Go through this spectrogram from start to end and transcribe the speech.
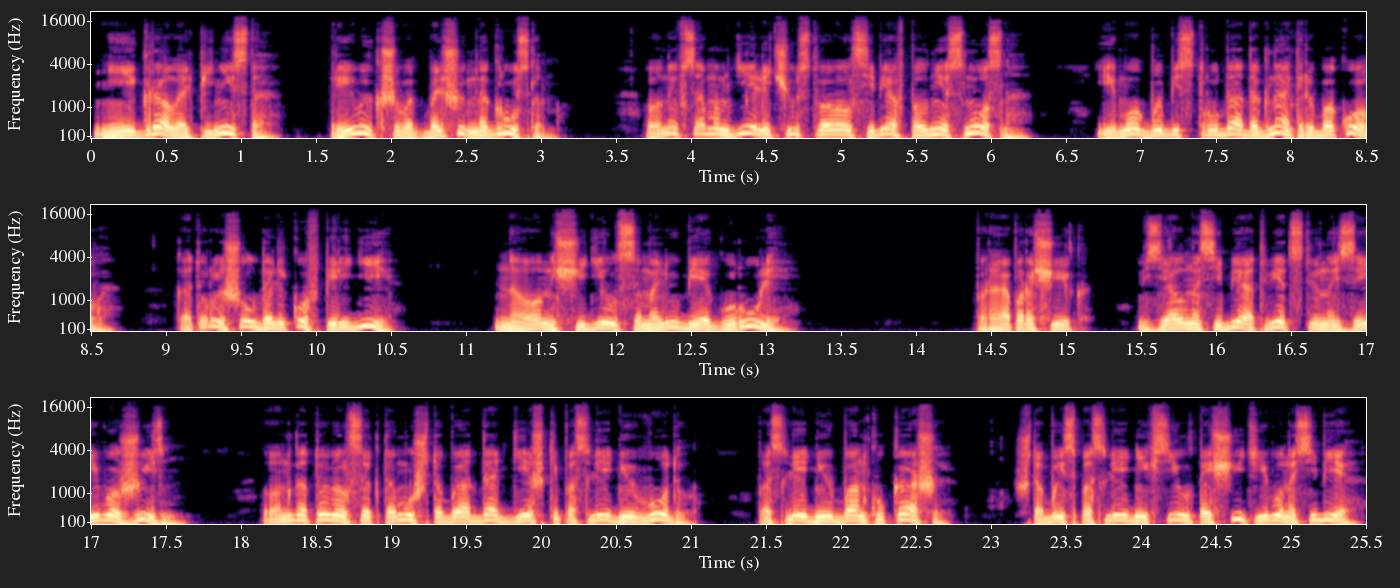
не играл альпиниста, привыкшего к большим нагрузкам, он и в самом деле чувствовал себя вполне сносно и мог бы без труда догнать Рыбакова, который шел далеко впереди. Но он щадил самолюбие Гурули. Прапорщик взял на себя ответственность за его жизнь. Он готовился к тому, чтобы отдать Гешке последнюю воду, последнюю банку каши, чтобы из последних сил тащить его на себе.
